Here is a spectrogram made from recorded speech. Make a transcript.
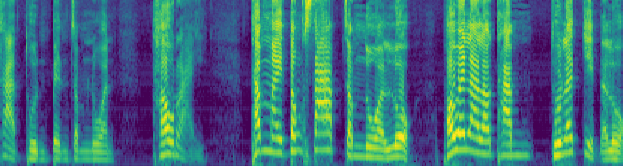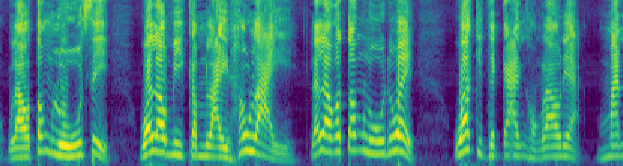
ขาดทุนเป็นจำนวนเท่าไหร่ทำไมต้องทราบจำนวนลูกเพราะเวลาเราทำธุรกิจนะลูกเราต้องรู้สิว่าเรามีกำไรเท่าไหร่ แล้วเราก็ต้องรู้ด้วยว่ากิจการของเราเนี่ยมัน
